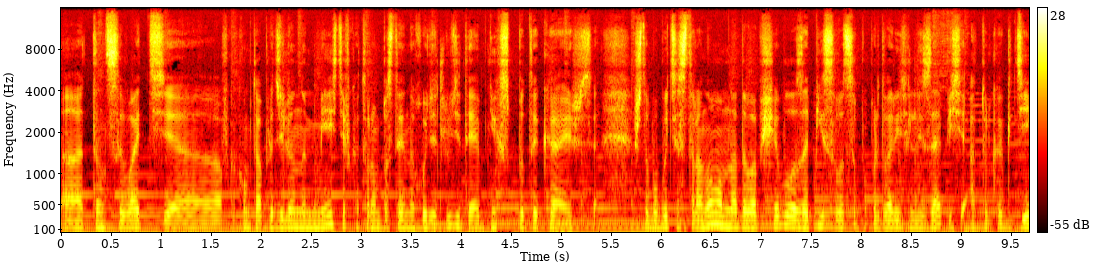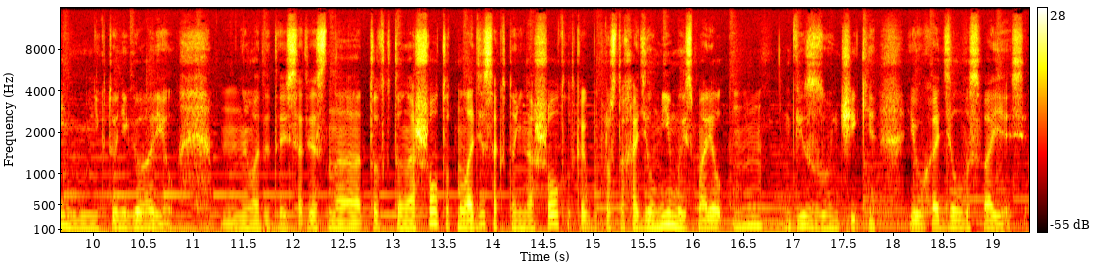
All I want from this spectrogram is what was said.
э, танцевать э, в каком-то определенном месте, в котором постоянно ходят люди, ты об них спотыкаешься увлекаешься. Чтобы быть астрономом, надо вообще было записываться по предварительной записи, а только где никто не говорил. Вот, и, то есть, соответственно, тот, кто нашел, тот молодец, а кто не нашел, тот как бы просто ходил мимо и смотрел, м-м, везунчики, и уходил в освояси.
